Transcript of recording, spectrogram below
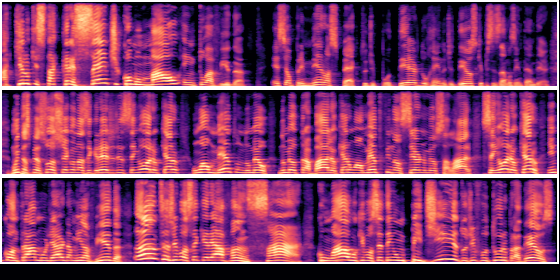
aquilo que está crescente como mal em tua vida. Esse é o primeiro aspecto de poder do reino de Deus que precisamos entender. Muitas pessoas chegam nas igrejas e dizem: Senhor, eu quero um aumento no meu, no meu trabalho, eu quero um aumento financeiro no meu salário. Senhor, eu quero encontrar a mulher da minha vida. Antes de você querer avançar com algo que você tem um pedido de futuro para Deus,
